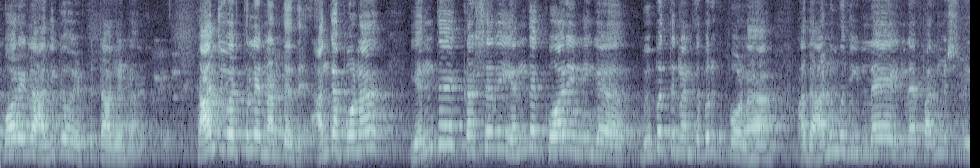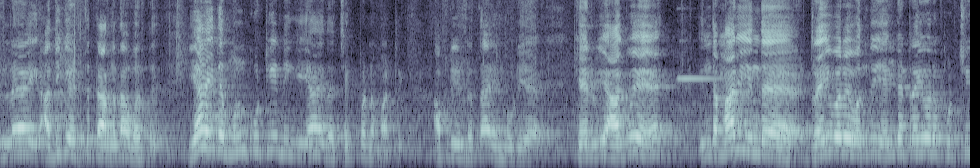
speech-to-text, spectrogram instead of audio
குவாரியில் அதிகம் எடுத்துட்டாங்கன்னாங்க காஞ்சிபுரத்தில் நடந்தது அங்கே போனால் எந்த க்ரஷரு எந்த குவாரி நீங்கள் விபத்து நடந்த பிறகு போனால் அது அனுமதி இல்லை இல்லை பர்மிஷன் இல்லை அதிகம் எடுத்துட்டாங்க தான் வருது. ஏன் இதை முன்கூட்டியே நீங்கள் ஏன் இதை செக் பண்ண மாட்டீங்க? அப்படின்றது தான் எங்களுடைய கேள்வி. ஆகவே இந்த மாதிரி இந்த டிரைவரு வந்து எங்கள் டிரைவரை பிடிச்சி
